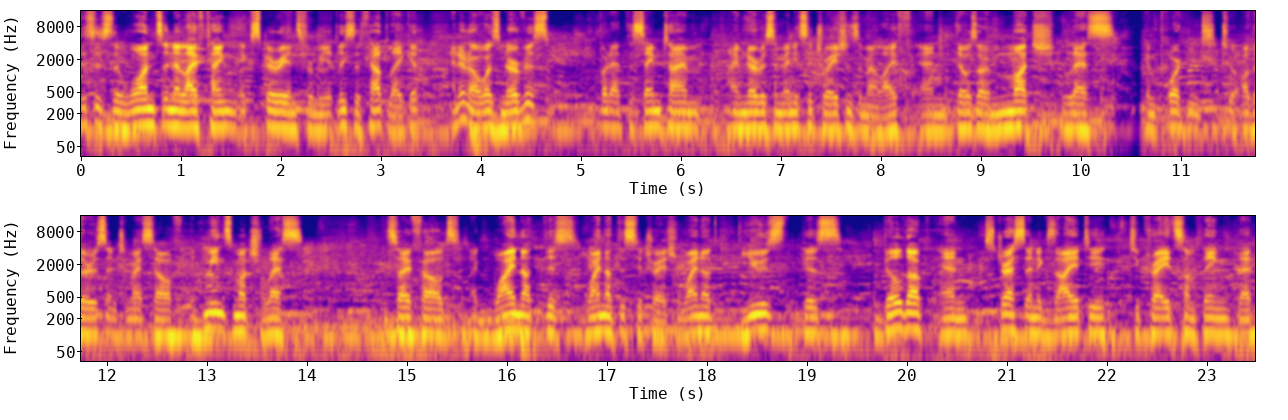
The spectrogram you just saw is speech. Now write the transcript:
this is the once in a lifetime experience for me. At least it felt like it. I don't know, I was nervous, but at the same time, I'm nervous in many situations in my life, and those are much less important to others and to myself. It means much less so I felt like, why not this? Why not this situation? Why not use this build-up and stress and anxiety to create something that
